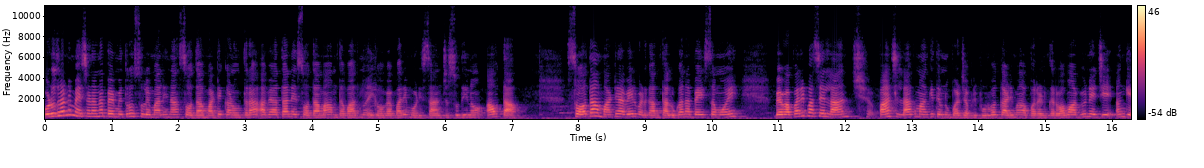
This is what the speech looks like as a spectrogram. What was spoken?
વડોદરા અને મહેસાણાના બે મિત્રો સુલેમાનીના સોદા માટે કણોતરા આવ્યા હતા અને સોદામાં અમદાવાદનો એક વેપારી મોડી સાંજ સુધી ન આવતા. સોદા માટે આવેલ વડગામ તાલુકાના બે સમૂહે બે વેપારી પાસે લાંચ પાંચ લાખ માંગી તેમનું બળજબરીપૂર્વક ગાડીમાં અપહરણ કરવામાં આવ્યું ને જે અંગે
